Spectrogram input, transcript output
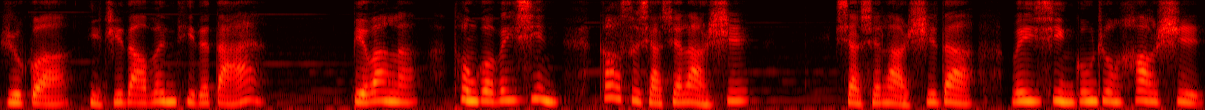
如果你知道问题的答案，别忘了通过微信告诉小雪老师。小雪老师的微信公众号是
